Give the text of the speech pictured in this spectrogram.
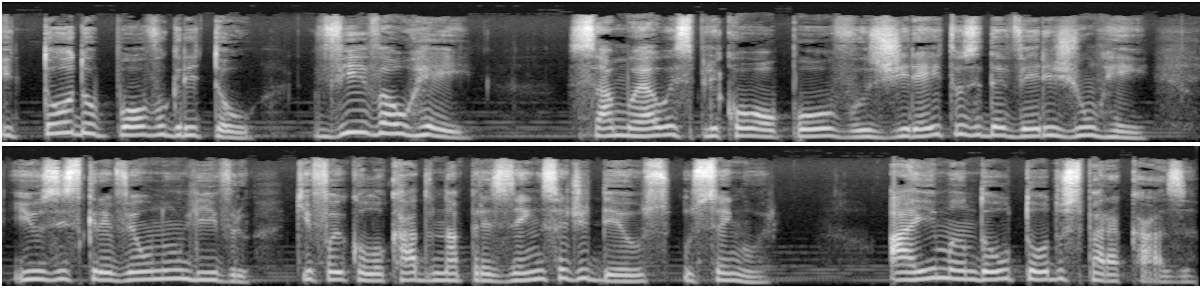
E todo o povo gritou: Viva o rei! Samuel explicou ao povo os direitos e deveres de um rei e os escreveu num livro que foi colocado na presença de Deus, o Senhor. Aí mandou todos para casa.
